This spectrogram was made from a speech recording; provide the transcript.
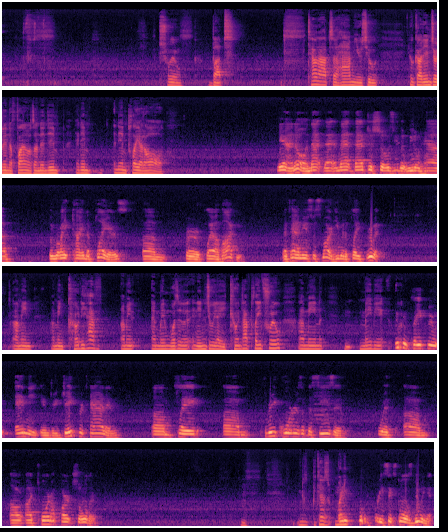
True, but tell that to Hamhuis who who got injured in the finals and then didn't and didn't, and didn't play at all. Yeah, I know, and that, that and that that just shows you that we don't have the right kind of players um, for playoff hockey. If Hamhuis was smart, he would have played through it. I mean, I mean, could he have? I mean, I mean, was it an injury that he couldn't have played through? I mean, maybe. You can play through any injury. Jake Virtanen um, played um, three quarters of the season with um, a, a torn apart shoulder. Because when he, scored 46 goals doing it.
